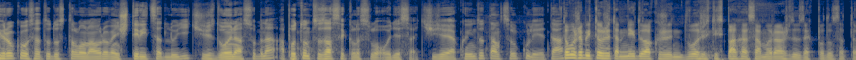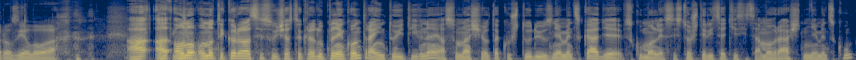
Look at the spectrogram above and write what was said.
rokov sa to dostalo na úroveň 40 ľudí, čiže dvojnásobná, a potom to zase kleslo o 10. Čiže ako im to tam v celku lieta. To môže byť to, že tam niekto akože dôležitý spácha samovraždu, tak potom sa to rozjelo. A, a, a ono, ono tie korelácie sú častokrát úplne kontraintuitívne. Ja som našiel takú štúdiu z Nemecka, kde skúmali asi 140 tisíc samovrážd v Nemecku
